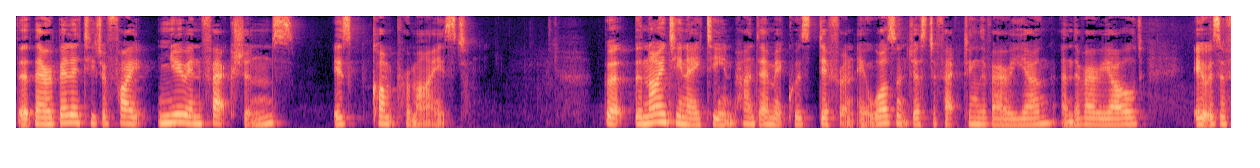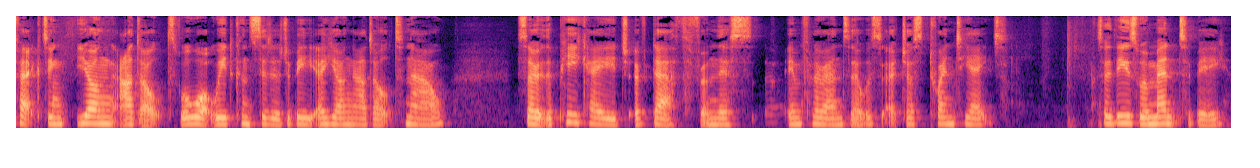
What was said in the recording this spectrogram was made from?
that their ability to fight new infections is compromised. But the 1918 pandemic was different. It wasn't just affecting the very young and the very old, it was affecting young adults, well, what we'd consider to be a young adult now. So the peak age of death from this influenza was at just 28. So these were meant to be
